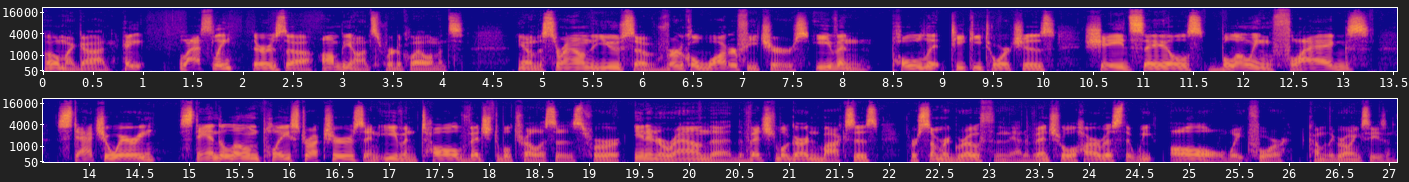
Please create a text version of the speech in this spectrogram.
Oh my God. Hey, Lastly, there's uh, ambiance vertical elements. You know, the surround the use of vertical water features, even pole lit tiki torches, shade sails, blowing flags, statuary, standalone play structures, and even tall vegetable trellises for in and around the, the vegetable garden boxes for summer growth and that eventual harvest that we all wait for come the growing season.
